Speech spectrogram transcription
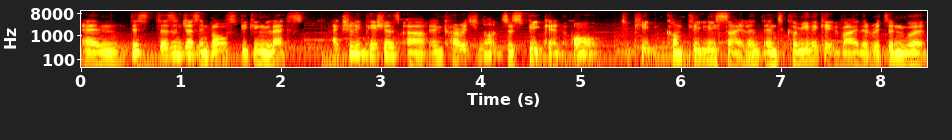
And this doesn't just involve speaking less. Actually, patients are encouraged not to speak at all, to keep completely silent and to communicate via the written word.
